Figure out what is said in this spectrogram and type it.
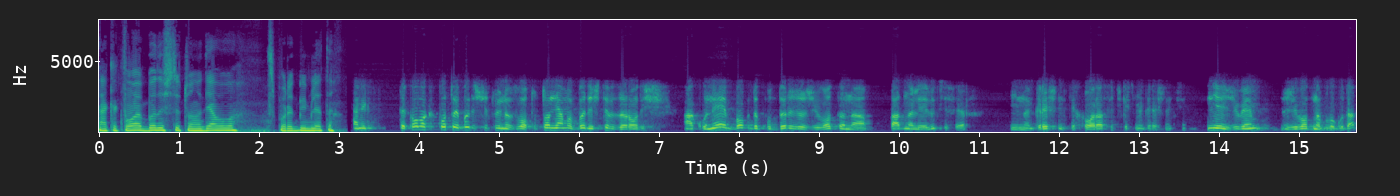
А какво е бъдещето на дявола, според Библията? Ами, такова каквото е бъдещето и на злото. То няма бъдеще в зародиш. Ако не е Бог да поддържа живота на падналия Люцифер, и на грешните хора, всички сме грешници. Ние живеем живот на благодат.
